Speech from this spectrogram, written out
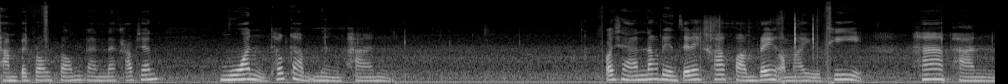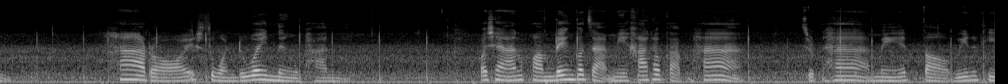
ทำไปพร้อมๆกันนะคะเพราะฉะนั้นมวลเท่ากับ 1,000 เพราะฉะนั้นนักเรียนจะได้ค่าความเร่งออกมาอยู่ที่ 5,500 ส่วนด้วย 1,000 เพราะฉะนั้นความเร่งก็จะมีค่าเท่ากับ 5.5เมตร ต่อวินาที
